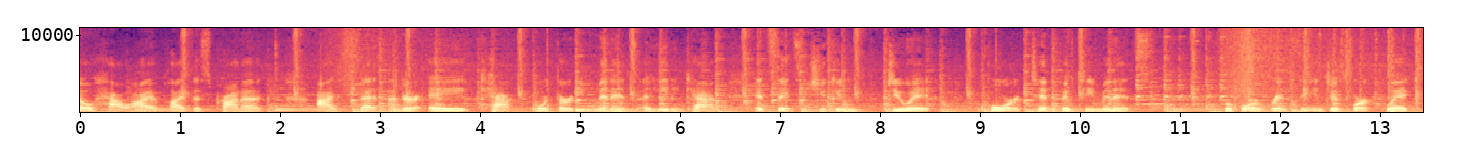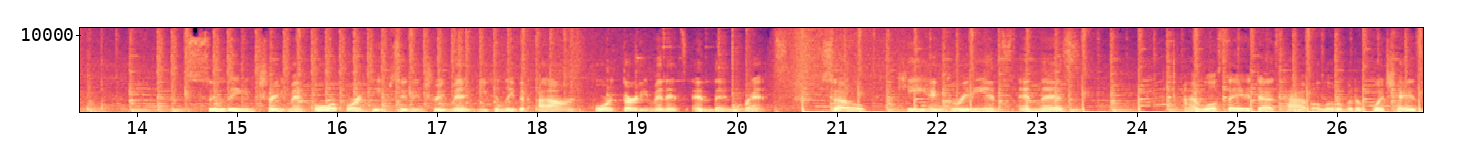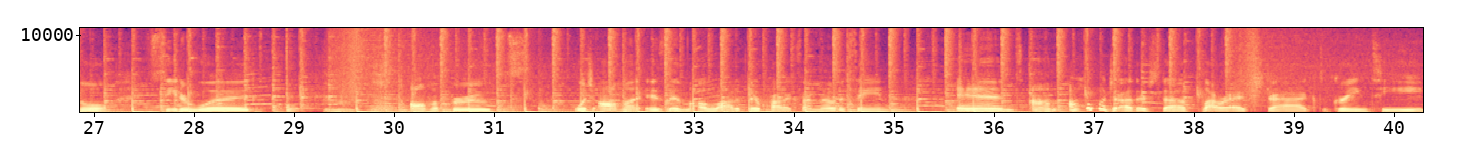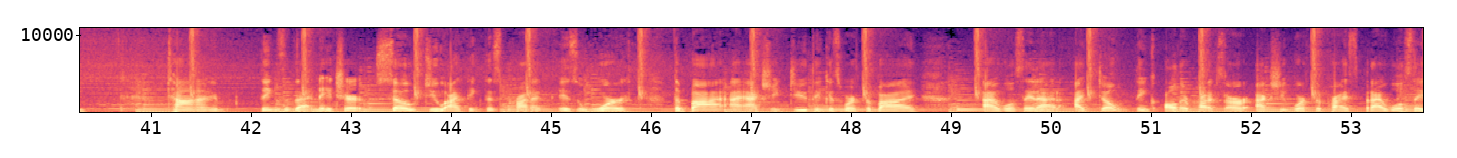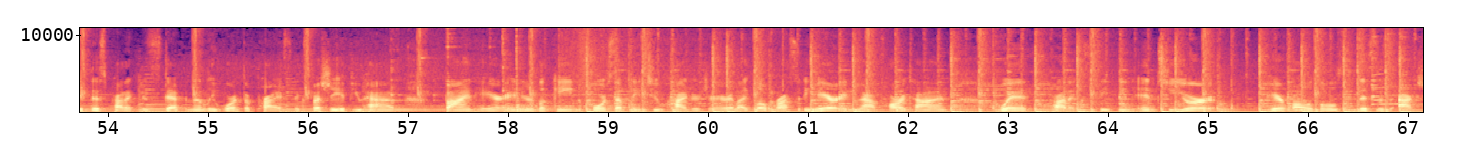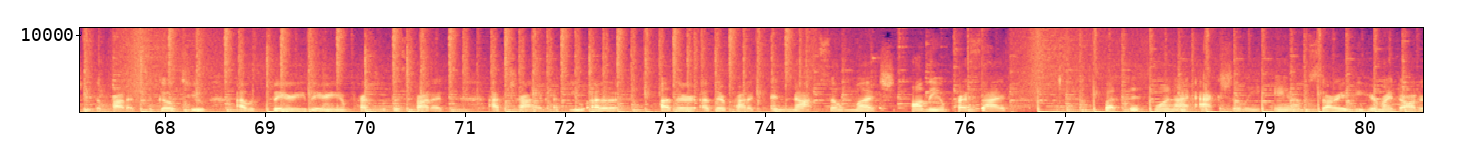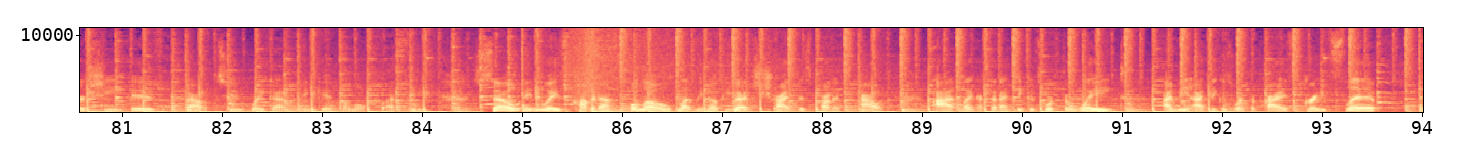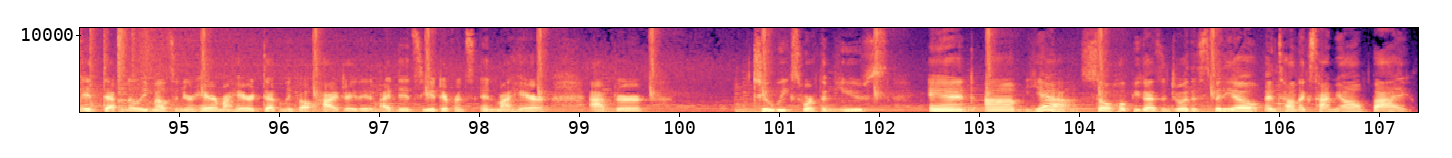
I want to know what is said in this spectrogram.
So how I applied this product, I set under a cap for 30 minutes, a heating cap. It states that you can do it for 10 to 15 minutes before rinsing just for a quick soothing treatment or for a deep soothing treatment you can leave it on for 30 minutes and then rinse so key ingredients in this I will say it does have a little bit of witch hazel cedar wood alma fruits which alma is in a lot of their products I'm noticing. And um, a whole bunch of other stuff flower extract green tea thyme things of that nature. So do I think this product is worth the buy? I actually do think it's worth the buy. I will say that. I don't think all their products are actually worth the price, but I will say this product is definitely worth the price, especially if you have fine hair and you're looking for something to hydrate your hair like low porosity hair and you have hard time with products seeping into your hair follicles. This is actually the product to go to. I was very very impressed with this product. I've tried a few other other of their products and not so much on the impressed side but this one I actually am. Sorry if you hear my daughter. She is about to wake up and get a little fussy. So anyways comment down below. Let me know if you guys tried this product out. I like I said I think it's worth the wait. I mean I think it's worth the price. Great slip it definitely melts in your hair. My hair definitely felt hydrated. I did see a difference in my hair after two weeks worth of use. And um, yeah, so hope you guys enjoy this video. Until next time, y'all. Bye.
